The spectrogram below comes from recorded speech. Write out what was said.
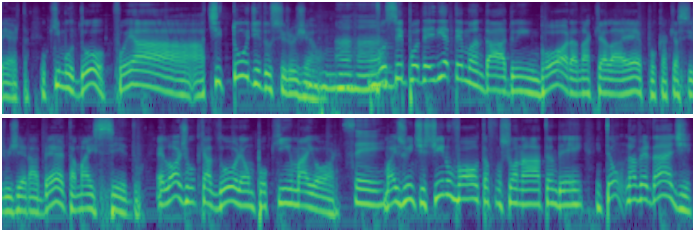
aberta. O que mudou foi a, atitude do cirurgião. Aham. Você poderia ter mandado embora naquela época que a cirurgia era aberta mais cedo. É lógico que a dor é um pouquinho maior. Sei. Mas o intestino volta a funcionar também. Então, na verdade,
